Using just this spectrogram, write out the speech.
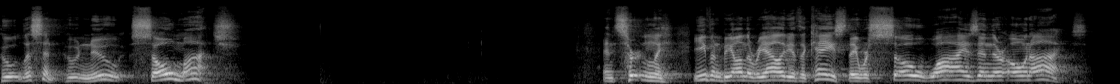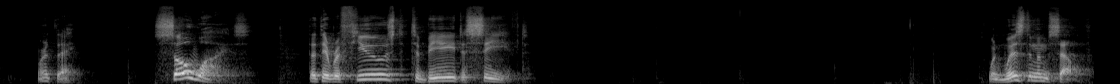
who, listen, who knew so much. And certainly, even beyond the reality of the case, they were so wise in their own eyes, weren't they? So wise that they refused to be deceived. When wisdom himself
